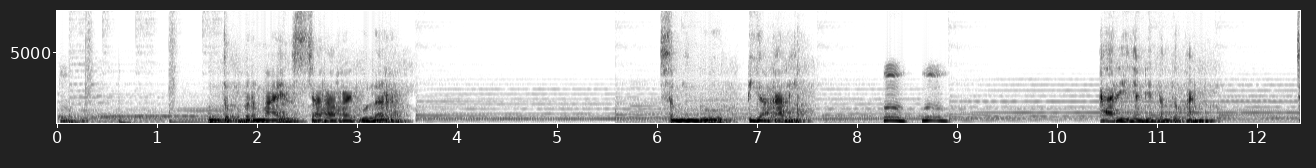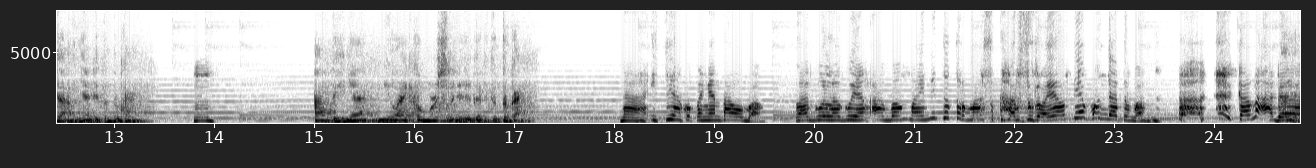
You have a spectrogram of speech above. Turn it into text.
Hmm. untuk bermain secara reguler seminggu tiga kali Hmm, hmm, harinya ditentukan jamnya ditentukan hmm. artinya nilai komersialnya juga ditentukan nah itu yang aku pengen tahu bang lagu-lagu yang abang main itu termasuk harus royalti apa enggak tuh bang karena ada Iya.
